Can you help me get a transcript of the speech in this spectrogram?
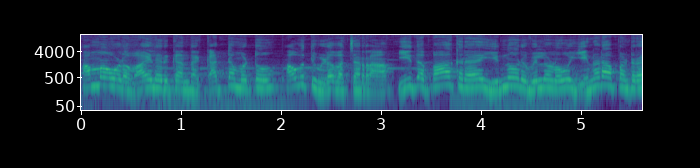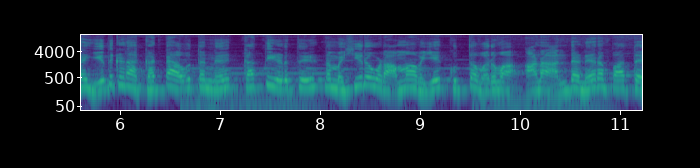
அம்மா அம்மாவோட வாயில இருக்க அந்த கட்டை மட்டும் அவுத்து விட வச்சிடறான். இத பாக்குற இன்னொரு வில்லனும் என்னடா பண்ற? எதுக்குடா கட்டை அவுத்தன்னு? கத்தி எடுத்து நம்ம ஹீரோவோட அம்மாவையே குத்த வருவான். ஆனா அந்த நேரம் பார்த்து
